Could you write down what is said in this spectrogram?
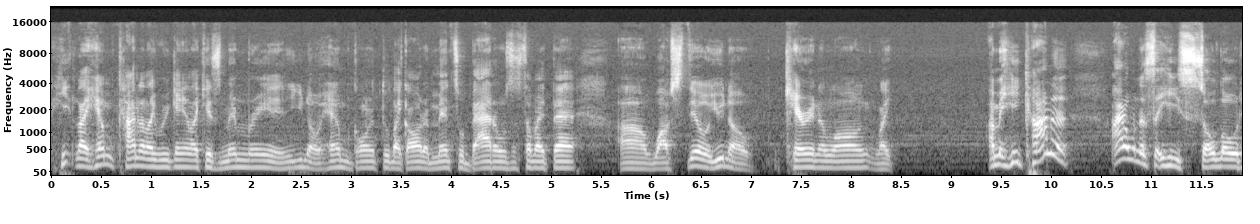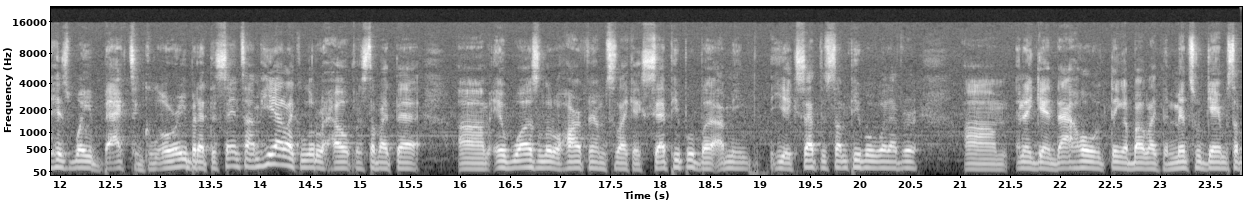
he like him kind of like regaining like his memory and you know him going through like all the mental battles and stuff like that, uh, while still you know carrying along like I mean, he kind of, I don't want to say he soloed his way back to glory, but at the same time, he had like a little help and stuff like that. Um, it was a little hard for him to like accept people, but I mean, he accepted some people, whatever. Um, and again, that whole thing about like the mental game and stuff.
